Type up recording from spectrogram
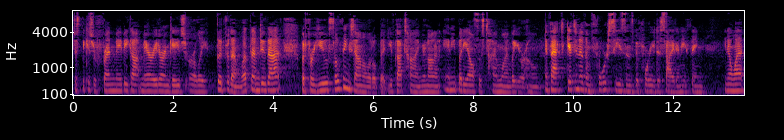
just because your friend maybe got married or engaged early. Good for them. Let them do that. But for you, slow things down a little bit. You've got time. You're not on anybody else's timeline but your own. In fact, get to know them four seasons before you decide anything. You know what?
